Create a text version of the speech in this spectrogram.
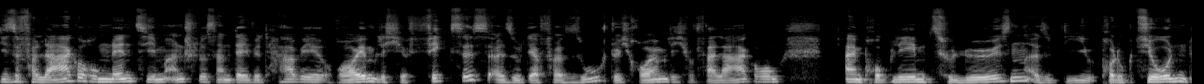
diese Verlagerung nennt sie im Anschluss an David Harvey räumliche Fixes, also der Versuch durch räumliche Verlagerung ein Problem zu lösen, also die Produktion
